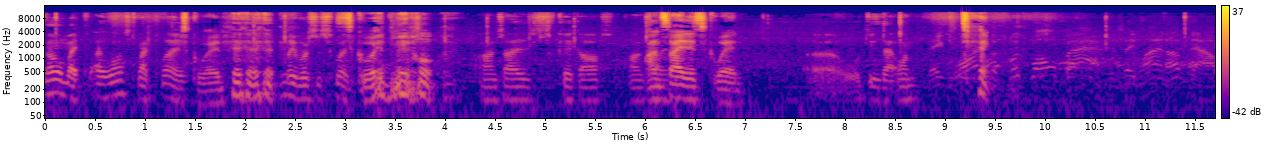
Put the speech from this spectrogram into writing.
No, my I lost my play. Squid. Wait, where's the squid? squid middle. Onside, kickoff. Onside. Onside is squid. Uh, we'll do that one. They want the football back as they line up now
